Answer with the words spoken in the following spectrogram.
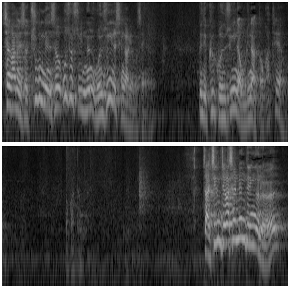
생각하면서 죽으면서 웃을 수 있는 원숭이를 생각해 보세요. 근데 그 원숭이나 우리나 똑같아요. 똑같단 말이에요. 자, 지금 제가 설명드린 거는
